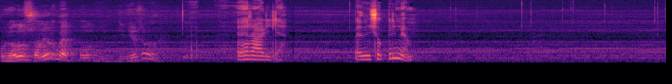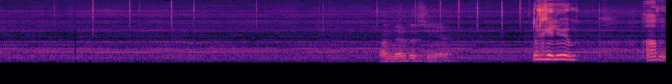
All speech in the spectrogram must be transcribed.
Bu yolun sonu yok mu hep? Bu gidiyoruz ama. Herhalde. Ben de çok bilmiyorum. Lan neredesin ya? Dur geliyorum. Am,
